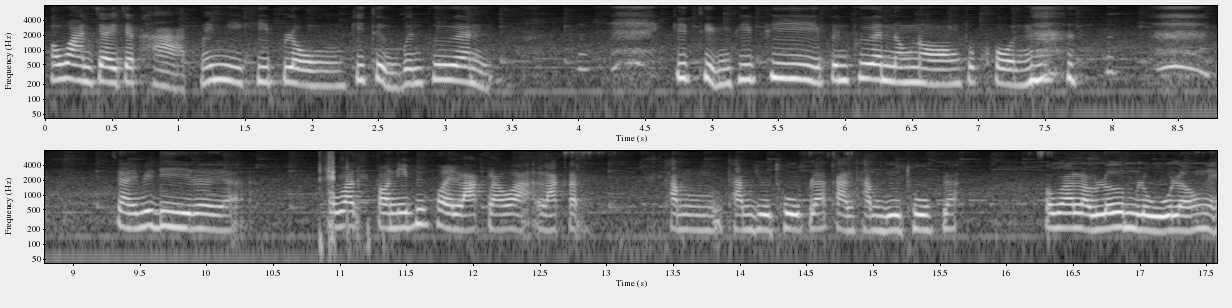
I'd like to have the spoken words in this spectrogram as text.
เมื่อวานใจจะขาดไม่มีคลิปลงคิดถึงเพื่อนๆ คิดถึงพี่ๆ เพื่อนๆ น้องๆ ทุกคน ใจไม่ดีเลยอะ่ะ เพราะว่าตอนนี้พี่พลอยรักแล้วอะ่ะ รักกับทำทำ u t u b e แล้วการทำ YouTube แล้ว เพราะว่าเราเริ่มรู้แล้วไง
